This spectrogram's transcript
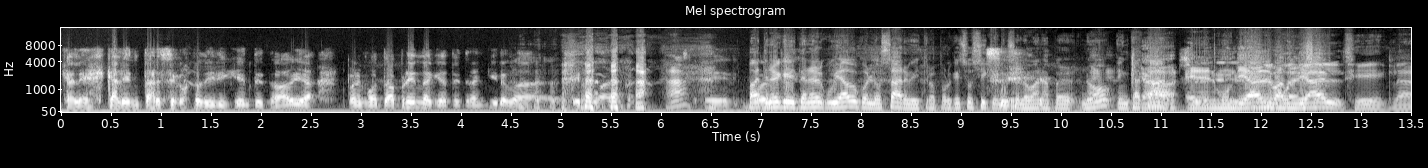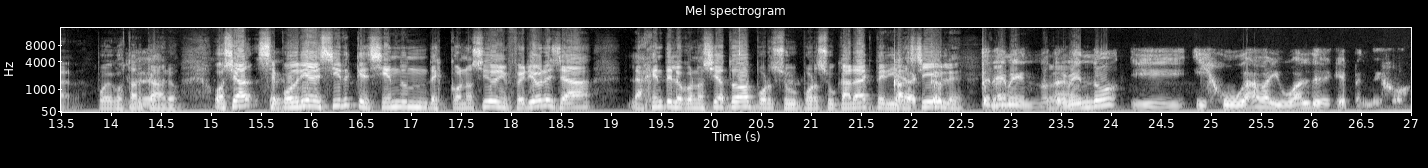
calentarse con los dirigentes todavía. Pero en cuanto aprenda, quédate tranquilo. Va, eh, va a tener que tener cuidado con los árbitros, porque eso sí que no se lo van a... ¿No? En Qatar. en el Mundial, el mundial sí, claro puede costar caro. O sea, se podría decir que siendo un desconocido de inferiores ya la gente lo conocía todo por su por su carácter irascible. Tremendo, tremendo y, jugaba igual desde que es pendejo.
